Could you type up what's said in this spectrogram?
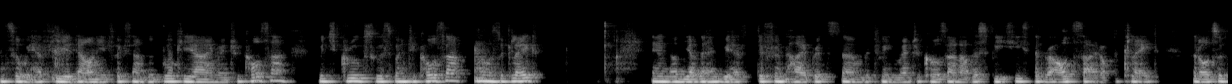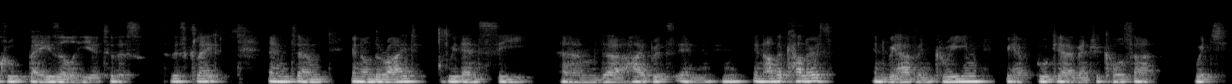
And so we have here down here, for example, Burkei and ventricosa, which groups with ventricosa was the clade. And on the other hand, we have different hybrids um, between ventricosa and other species that were outside of the clade that also group basal here to this to this clade. And um, and on the right, we then see um, the hybrids in, in, in other colors. And we have in green, we have Burkei ventricosa, which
